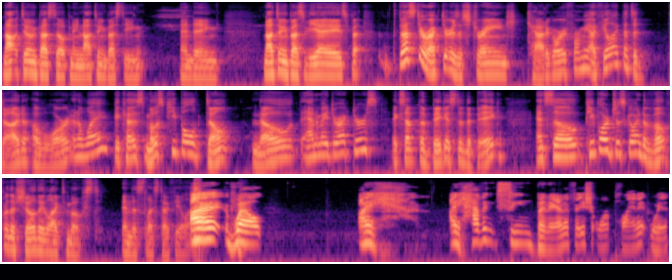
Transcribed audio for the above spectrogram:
not doing best opening, not doing best ending, not doing best VAs, but best director is a strange category for me. I feel like that's a dud award in a way because most people don't know anime directors except the biggest of the big, and so people are just going to vote for the show they liked most in this list. I feel like. I well, I I haven't seen Banana Fish or Planet with,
